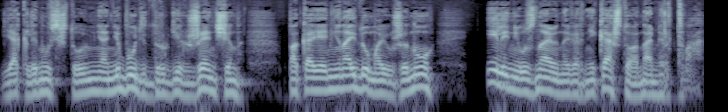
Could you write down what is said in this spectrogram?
Я клянусь, что у меня не будет других женщин, пока я не найду мою жену или не узнаю наверняка, что она мертва.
